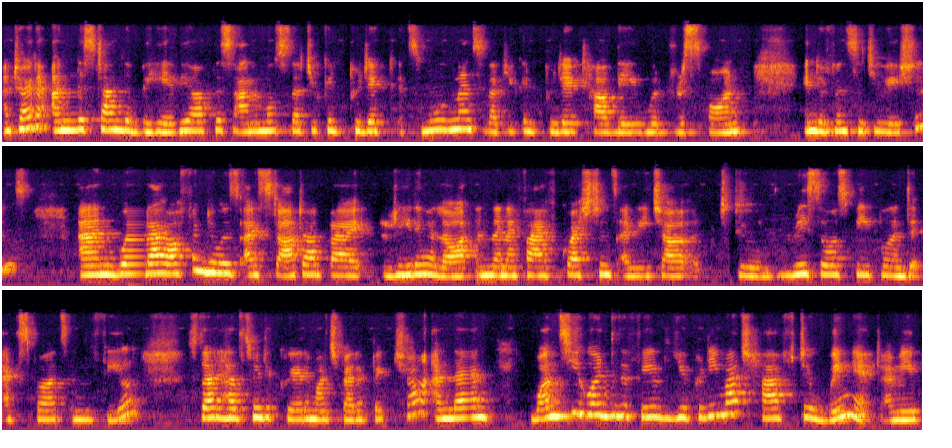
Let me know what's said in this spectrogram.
and try to understand the behavior of this animal so that you can predict its movements, so that you can predict how they would respond in different situations. And what I often do is I start out by reading a lot, and then if I have questions, I reach out to resource people and to experts in the field. So that helps me to create a much better picture. And then once you go into the field, you pretty much have to wing it. I mean,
